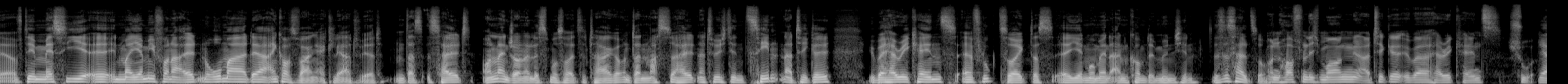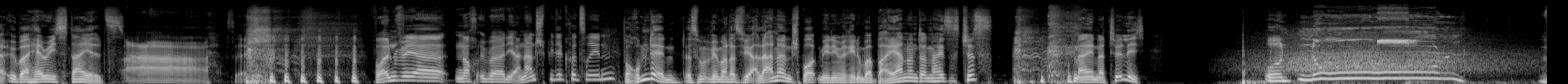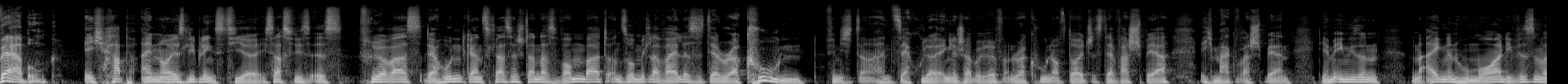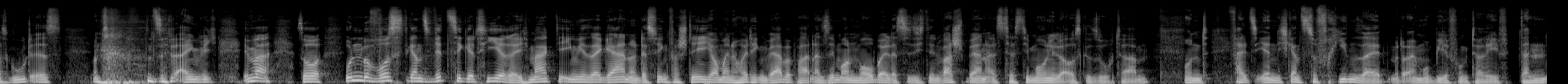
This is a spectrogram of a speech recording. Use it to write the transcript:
auf dem Messi äh, in Miami von einer alten Oma der Einkaufswagen erklärt wird. Und das ist halt Online-Journalismus heutzutage. Und dann machst du halt natürlich den zehnten Artikel über Harry Kanes äh, Flugzeug, das äh, jeden Moment ankommt in München. Das ist halt so. Und hoffentlich morgen ein Artikel über Harry Kanes Schuhe. ja, über Harry Styles. Ah, sehr gut. Wollen wir noch über die anderen Spiele kurz reden? Warum denn? Das, wir machen das wie alle anderen Sportmedien. Wir reden über Bayern und dann heißt es Tschüss. Nein, natürlich. Und nun Werbung. Ich habe ein neues Lieblingstier. Ich sag's wie es ist. Früher war es der Hund, ganz klassisch, dann das Wombat und so. Mittlerweile ist es der Raccoon. Finde ich ein sehr cooler englischer Begriff. Und Raccoon auf Deutsch ist der Waschbär. Ich mag Waschbären. Die haben irgendwie so einen, so einen eigenen Humor, die wissen, was gut ist und, und sind eigentlich immer so unbewusst ganz witzige Tiere. Ich mag die irgendwie sehr gerne und deswegen verstehe ich auch meinen heutigen Werbepartner Simon Mobile, dass sie sich den Waschbären als Testimonial ausgesucht haben. Und falls ihr nicht ganz zufrieden seid mit eurem Mobilfunktarif, dann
